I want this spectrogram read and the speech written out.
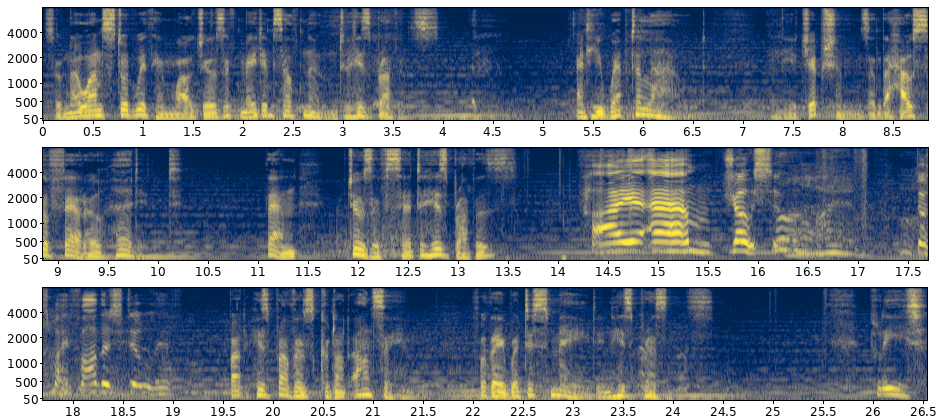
So no one stood with him while Joseph made himself known to his brothers. And he wept aloud, and the Egyptians and the house of Pharaoh heard it. Then Joseph said to his brothers, I am Joseph. Does my father still live? But his brothers could not answer him, for they were dismayed in his presence. Please,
